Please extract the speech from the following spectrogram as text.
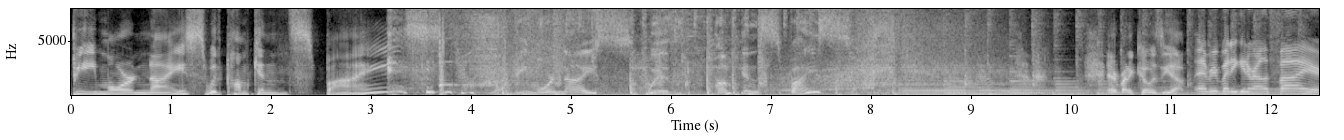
Be More Nice with Pumpkin Spice. Be more nice with pumpkin spice. Everybody cozy up. Everybody get around the fire.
